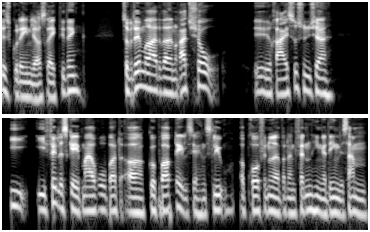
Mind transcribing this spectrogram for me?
det skulle da egentlig også rigtigt, ikke? Så på den måde har det været en ret sjov øh, rejse, synes jeg, i, i fællesskab, mig og Robert, at gå på opdagelse af hans liv, og prøve at finde ud af, hvordan fanden hænger det egentlig sammen.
